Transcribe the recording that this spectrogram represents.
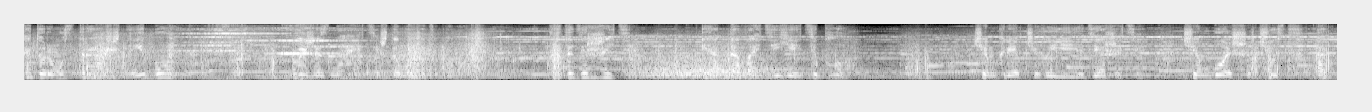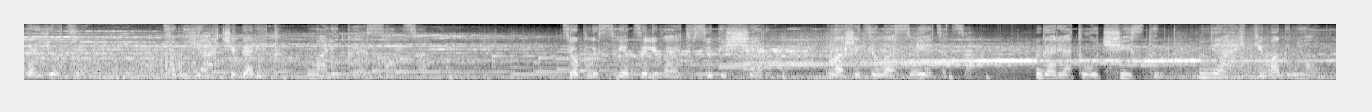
которому страшно и больно. Вы же знаете, что можете помочь. Просто держите и отдавайте ей тепло. Чем крепче вы ее держите, чем больше чувств отдаете, тем ярче горит маленькое солнце. Теплый свет заливает всю пещеру. Ваши тела светятся, горят лучистым, мягким огнем.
